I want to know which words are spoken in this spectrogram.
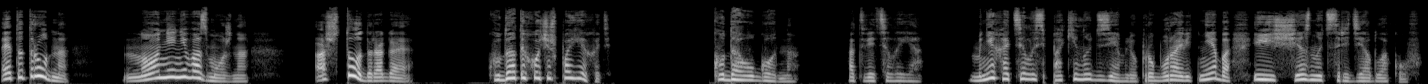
«Это трудно, но не невозможно», «А что, дорогая? Куда ты хочешь поехать?» «Куда угодно», — ответила я. Мне хотелось покинуть землю, пробуравить небо и исчезнуть среди облаков.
